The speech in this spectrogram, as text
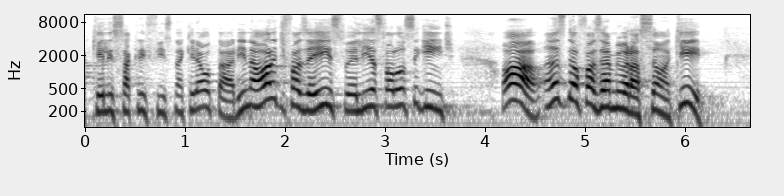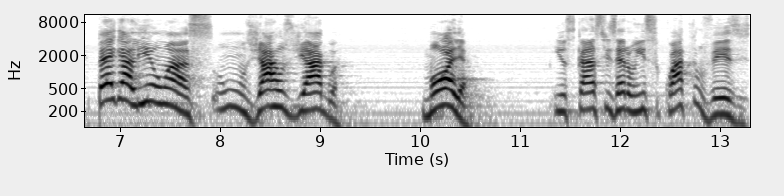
aquele sacrifício naquele altar. E na hora de fazer isso, Elias falou o seguinte: Ó, oh, antes de eu fazer a minha oração aqui, pega ali umas, uns jarros de água, molha. E os caras fizeram isso quatro vezes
